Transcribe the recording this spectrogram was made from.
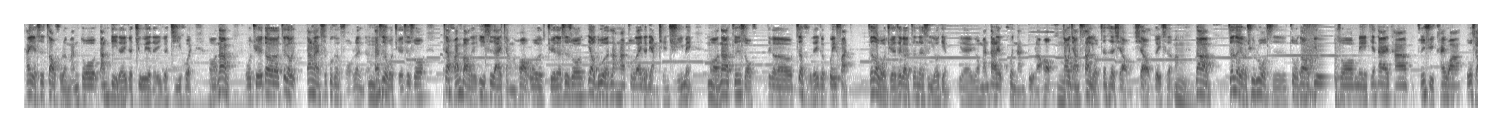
它也是造福了蛮多当地的一个就业的一个机会。哦，那我觉得这个当然是不可否认的，嗯但是我觉得是说，在环保的意识来讲的话，我觉得是说要如何让它做到一个两全其美哦，那遵守这个政府的一个规范。真的，我觉得这个真的是有点也有蛮大的困难度。然后，那我讲上有政策，下有下有对策嘛。嗯那真的有去落实做到，比如说每天大概它准许开挖多少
